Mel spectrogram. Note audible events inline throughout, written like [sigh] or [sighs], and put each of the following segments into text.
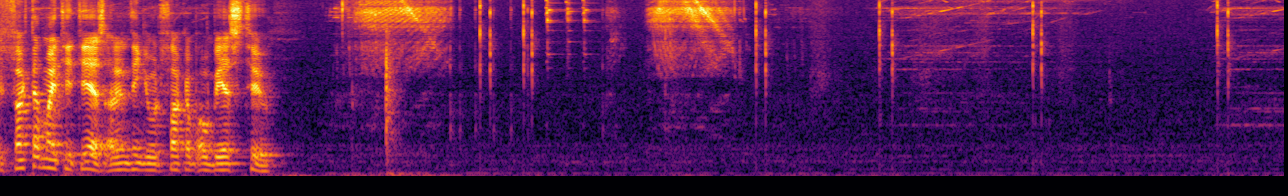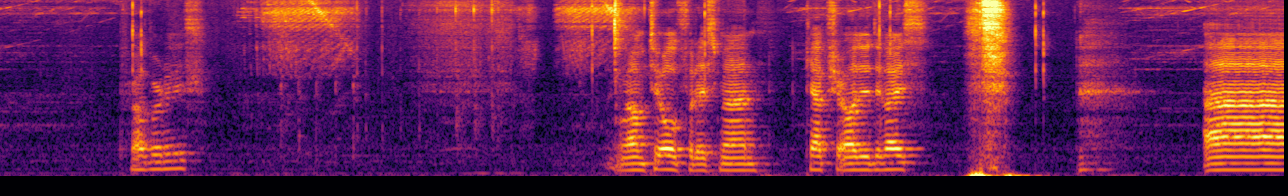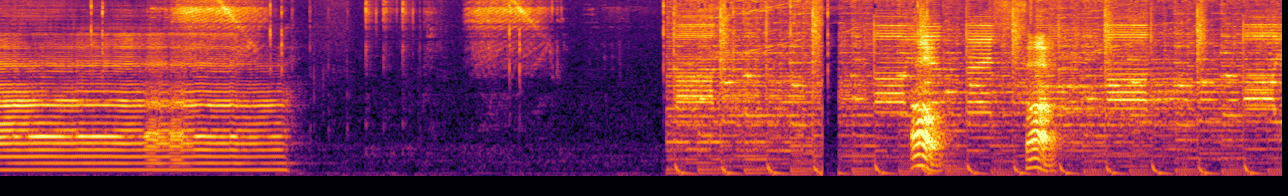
It fucked up my TTS. I didn't think it would fuck up OBS too. Properties. Well, I'm too old for this, man. Capture audio device. [laughs] uh... Oh, fuck.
